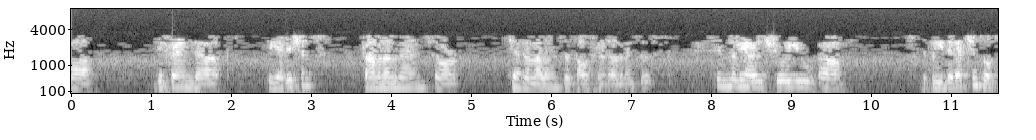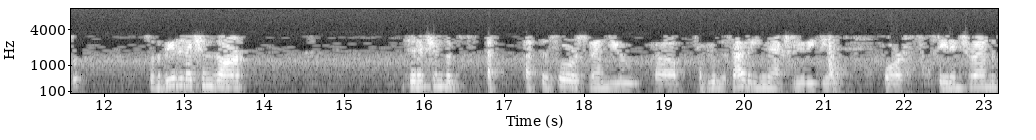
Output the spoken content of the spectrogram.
uh, different uh, pay additions, travel allowance or general allowances, house rent allowances. Similarly, I will show you uh, the pay deductions also. So the pay deductions are deductions at, at, the source when you uh, compute the salary, you may actually retain for state insurance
